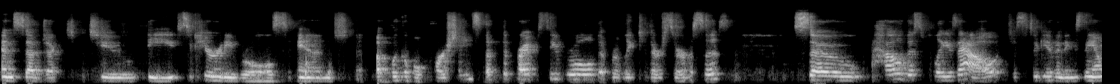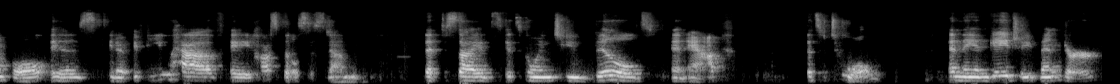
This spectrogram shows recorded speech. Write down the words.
and subject to the security rules and applicable portions of the privacy rule that relate to their services. So, how this plays out, just to give an example, is you know, if you have a hospital system that decides it's going to build an app that's a tool and they engage a vendor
